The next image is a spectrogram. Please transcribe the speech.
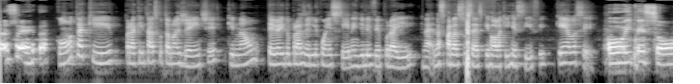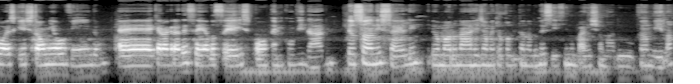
Tá certa. Conta aqui, pra quem tá escutando a gente, que não teve ainda o prazer de lhe conhecer, nem de lhe ver por aí, né, nas paradas de sucesso que rola aqui em Recife. Quem é você? Oi, pessoas que estão me ouvindo. É, quero agradecer a vocês por ter me convidado. Eu sou a Anicele, eu moro na região metropolitana do Recife, no bairro chamado Camila,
